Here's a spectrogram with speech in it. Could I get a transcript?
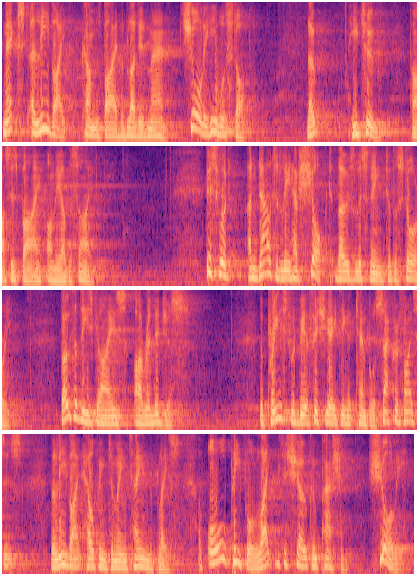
Next, a Levite comes by the blooded man. Surely he will stop. Nope, he too passes by on the other side. This would undoubtedly have shocked those listening to the story. Both of these guys are religious. The priest would be officiating at temple sacrifices, the Levite helping to maintain the place. Of all people likely to show compassion, surely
